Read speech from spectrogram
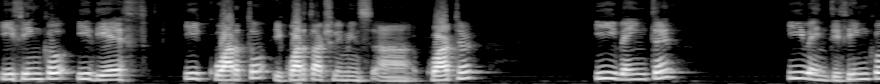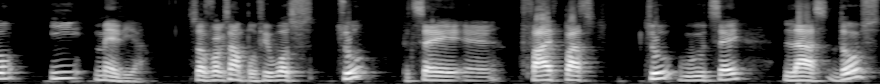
Y cinco, y diez, y cuarto. Y cuarto actually means uh, quarter. Y veinte, y veinticinco, y media. So for example, if it was two, let's say uh, five past two, we would say las dos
